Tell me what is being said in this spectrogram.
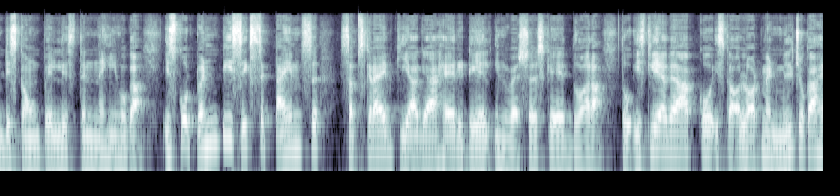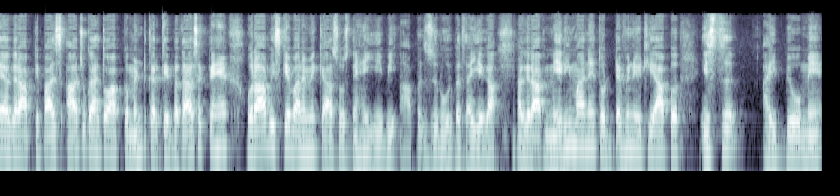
डिस्काउंट पे लिस्ट नहीं होगा। इसको 26 टाइम्स सब्सक्राइब किया गया है रिटेल इन्वेस्टर्स के द्वारा। तो इसलिए अगर आपको इसका अलॉटमेंट मिल चुका है, अगर आपके पास आ चुका है तो आप कमेंट करके बता सकते हैं और आप इसके बारे में क्या सोचते हैं, ये भी आप ज़रूर बताइएगा। अगर आप मेरी माने तो डेफिनेटली आप इस आईपीओ में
